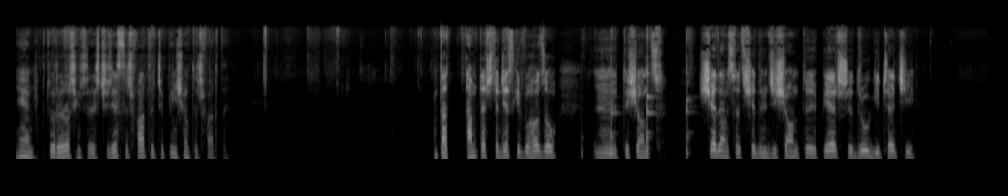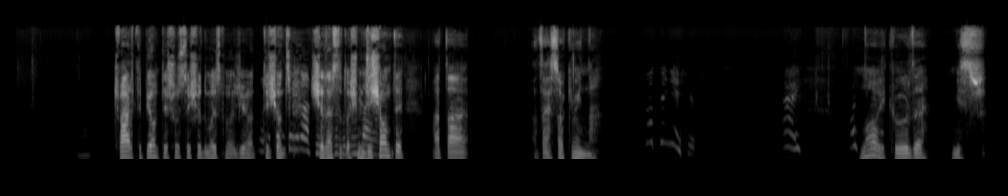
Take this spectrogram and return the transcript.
Nie wiem, który rocznik, czy to jest 34 czy 54. Ta, tamte 40 wychodzą y, 1771, drugi, trzeci, czwarty, piąty, szósty, siódmy, ósmy, dziewiąty, No i 1780, a ta, a ta jest całkiem inna. Co ty niesiesz? No i kurde, mistrz.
